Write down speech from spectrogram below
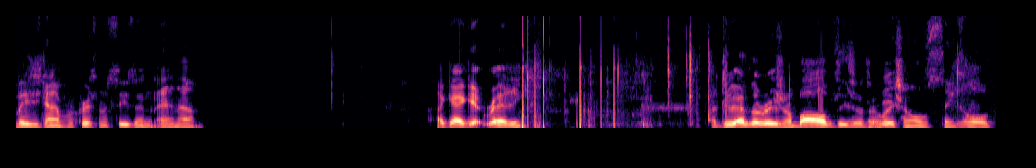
busy time for Christmas season, and um. I gotta get ready. I do have the original bulbs. These are the originals. These little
